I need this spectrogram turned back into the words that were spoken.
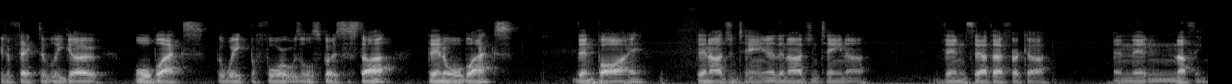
it effectively go All Blacks the week before it was all supposed to start, then All Blacks, then bye, then Argentina, then Argentina, then South Africa, and then nothing.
